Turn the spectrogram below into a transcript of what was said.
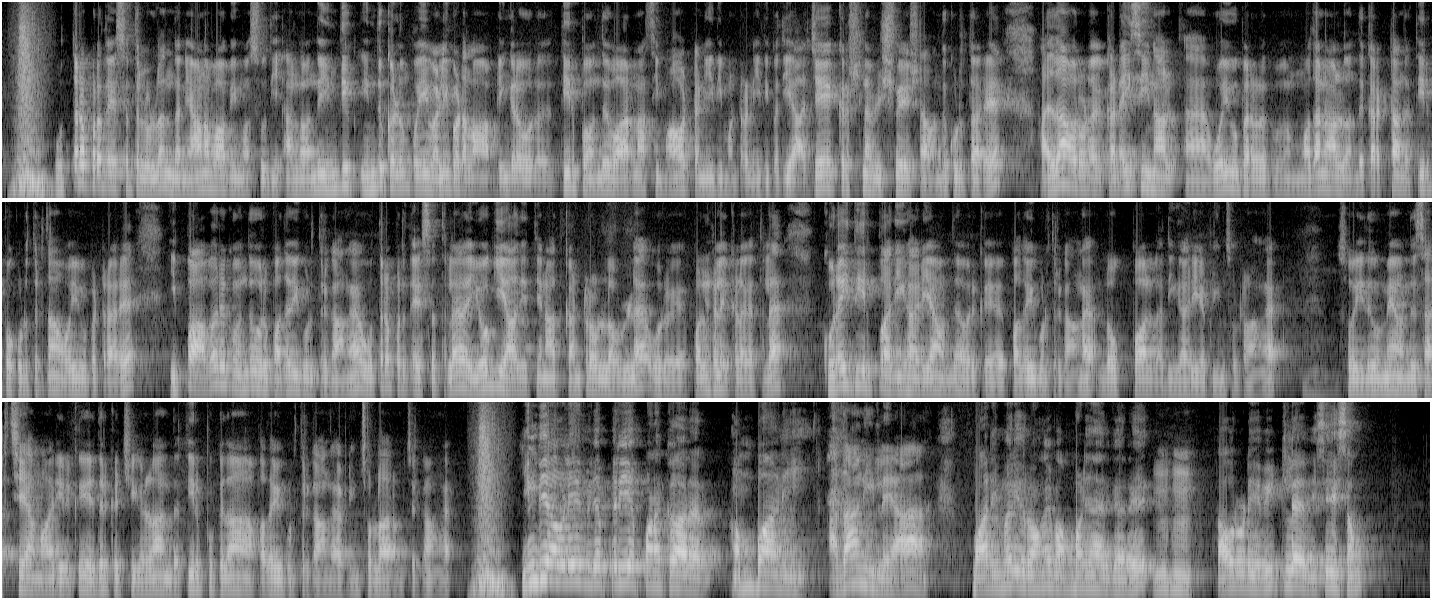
உத்தரப்பிரதேசத்தில் உள்ள இந்த ஞானபாபி மசூதி அங்க வந்து இந்து இந்துக்களும் போய் வழிபடலாம் அப்படிங்கிற ஒரு தீர்ப்பை வந்து வாரணாசி மாவட்ட நீதிமன்ற நீதிபதி அஜய கிருஷ்ண விஸ்வேஷா வந்து கொடுத்தாரு. அதுதான் அவரோட கடைசி நாள். ஓய்வு பெற முத நாள் வந்து கரெக்டாக அந்த தீர்ப்பை கொடுத்துட்டு தான் ஓய்வு பெற்றாரு. இப்போ அவருக்கு வந்து ஒரு பதவி கொடுத்துருக்காங்க. உத்தரப்பிரதேசத்துல யோகி ஆதித்யநாத் கண்ட்ரோல்ல உள்ள ஒரு பல்கலைக்கழகத்துல குறை தீர்ப்பு அதிகாரியா வந்து அவருக்கு பதவி கொடுத்துருக்காங்க. லோக்பால் அதிகாரி அப்படின்னு சொல்றாங்க. ஸோ இதுவுமே வந்து சர்ச்சையா மாறி இருக்கு. எதிர்க்கட்சிகள்லாம் அந்த தீர்ப்புக்கு தான் பதவி கொடுத்துருக்காங்க அப்படின்னு சொல்ல ஆரம்பிச்சிருக்காங்க. இந்தியாவிலேயே மிகப்பெரிய பணக்காரர் அம்பானி. அதானி இல்லையா? மாறி மாறி வருவாங்க. இப்ப அம்பானி தான் இருக்காரு. அவருடைய வீட்டுல விசேஷம்.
